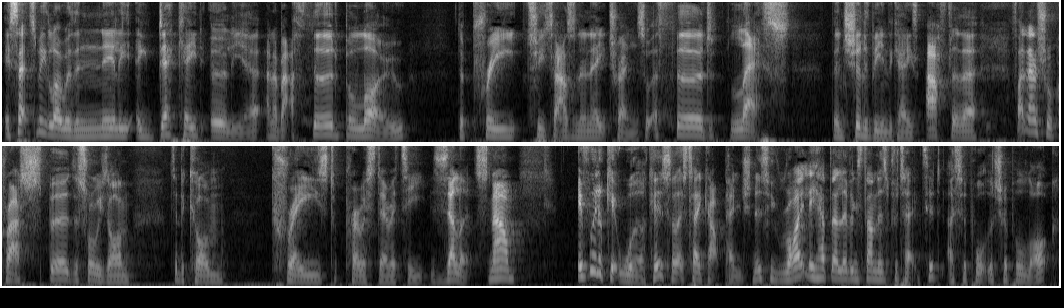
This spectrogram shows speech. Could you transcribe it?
is set to be lower than nearly a decade earlier and about a third below the pre 2008 trend. So a third less than should have been the case after the financial crash spurred the Tories on to become crazed pro austerity zealots. Now, if we look at workers, so let's take out pensioners who rightly have their living standards protected. I support the triple lock,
